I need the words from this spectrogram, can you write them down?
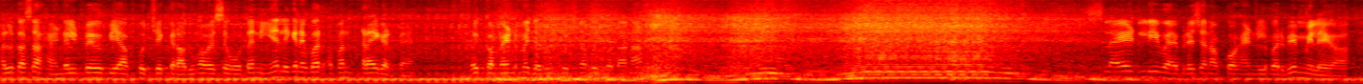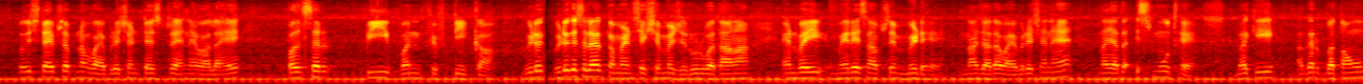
हल्का सा हैंडल पे भी आपको चेक करा दूँगा, वैसे होता नहीं है, लेकिन एक बार अपन ट्राई करते हैं। भाई कमेंट में ज़रूर कुछ ना कुछ बताना। स्लाइडली वाइब्रेशन आपको हैंडल पर भी मिलेगा। तो इस टाइप से अपना वाइब्रेशन टेस्ट रहने वाला है पल्सर P150 का। वीडियो वीडियो कैसे लगा? कमेंट सेक्शन में ज़रूर बताना। एंड भाई, मेरे हिसाब से मिड है। ना ज़्यादा वाइब्रेशन है, ना ज़्यादा स्मूथ है। बाकी अगर बताऊँ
